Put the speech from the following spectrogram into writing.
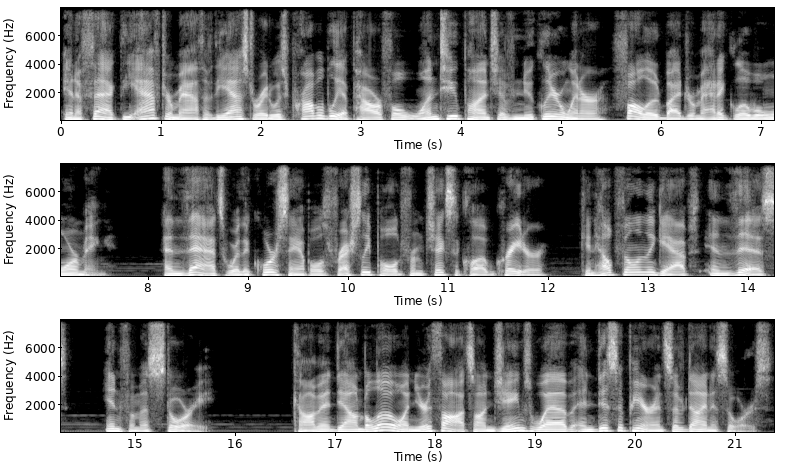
In effect, the aftermath of the asteroid was probably a powerful one two punch of nuclear winter followed by dramatic global warming. And that's where the core samples freshly pulled from Chicxulub crater can help fill in the gaps in this infamous story. Comment down below on your thoughts on James Webb and disappearance of dinosaurs.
